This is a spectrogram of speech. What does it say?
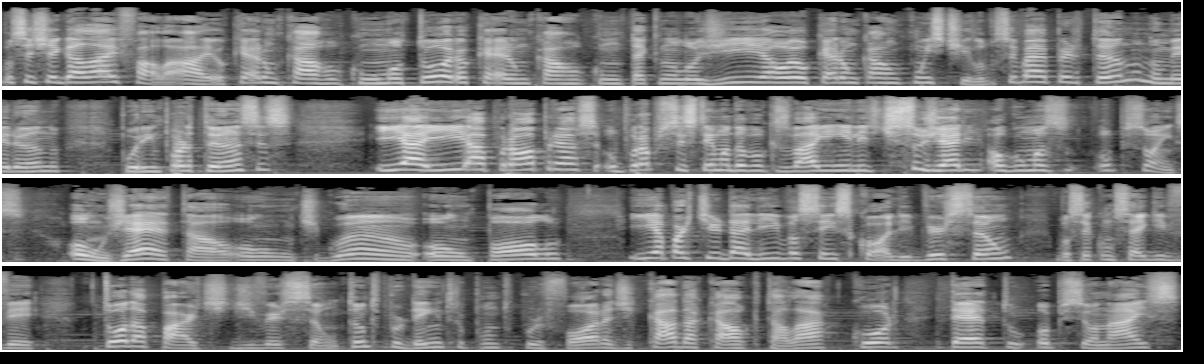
você chega lá e fala: Ah, eu quero um carro com motor, eu quero um carro com tecnologia, ou eu quero um carro com estilo. Você vai apertando, numerando por importâncias, e aí a própria, o próprio sistema da Volkswagen ele te sugere algumas opções. Ou um Jetta, ou um Tiguan, ou um Polo. E a partir dali você escolhe versão, você consegue ver toda a parte de versão, tanto por dentro quanto por fora, de cada carro que está lá, cor, teto, opcionais.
